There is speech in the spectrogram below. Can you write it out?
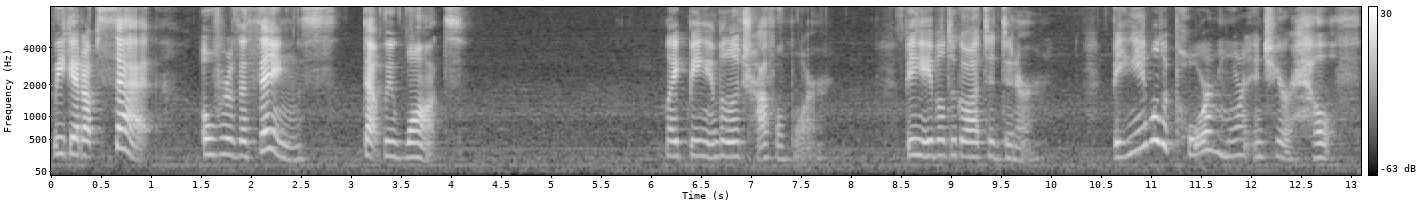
we get upset over the things that we want, like being able to travel more, being able to go out to dinner, being able to pour more into your health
